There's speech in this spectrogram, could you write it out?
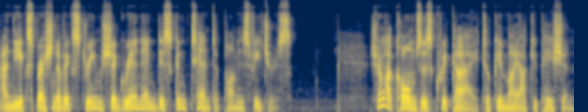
and the expression of extreme chagrin and discontent upon his features. Sherlock Holmes's quick eye took in my occupation,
